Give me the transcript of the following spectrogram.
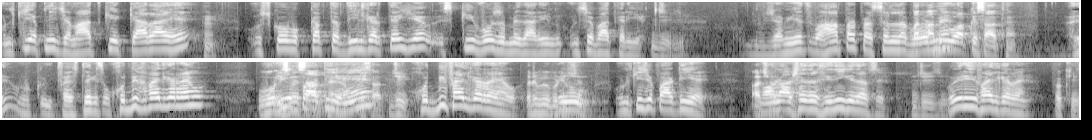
उनकी अपनी जमात की क्या राय है हम्म। उसको वो कब तब्दील करते हैं ये इसकी वो ज़िम्मेदारी उनसे बात करिए। जी जी। जमीयत वहाँ पर पर्सनल बोर्ड में वो आपके साथ हैं। अरे वो फैसले के खुद भी फ़ाइल कर रहे हैं? वो वो इसमें पार्टी है जी। खुद भी फ़ाइल कर रहे हैं? वो रिव्यू उनकी जो पार्टी है अच्छा। मौलाना अरशद रसीदी की तरफ़ से। जी जी। वही रिव्यू फ़ाइल कर रहे हैं। ओके।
